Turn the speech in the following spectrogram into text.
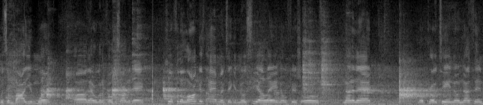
with some volume work uh, that we're gonna focus on today. So for the longest, I haven't been taking no CLA, no fish oils, none of that, no protein, no nothing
